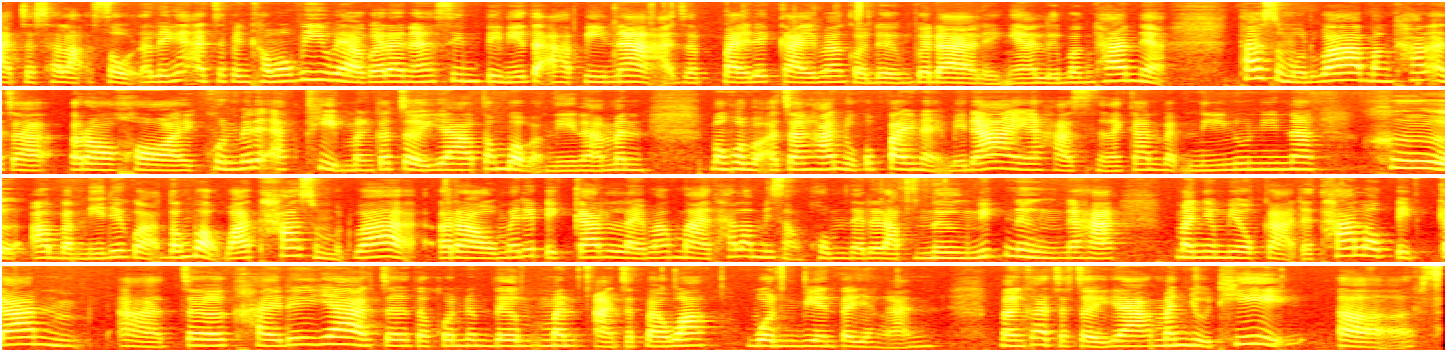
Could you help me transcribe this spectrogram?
อาจจะสละโสดอะไรเงี้ยอาจจะเป็นคำว่าวี่แววก็ได้นะ สิ้นปีนี้แต่อาปีหน้าอาจจะไปได้ไกลมากกว่าเดิมก็ได้อะไรเงี้ยหรือบางท่านเนี่ยถ้าสมมติว่าบางท่านอาจจะรอคอยคุณไม่ได้แอคทีฟมันก็เจอยากต้องบอกแบบนี้นะมันบางคนบอกอาจารย์คะหนูก็ไปไหนไม่ได้อะค่ะสถานการณ์แบบนี้นู่นนี่นั่นคือเอาแบบนี้ดีกว่าต้องบอกว่าถ้าสมมติว่าเราไม่ได้ปิดกั้นอะไรมากมาย ถ้าเรามีสังคมในระดับหนึ่งนิดนึงนะคะมันยังมีโอกาสแต่ถ้าเราปิดกั้นอ่าเจอใครได้ยากเจอแต่คนเดิมๆมันอาจจะแปลว่าวนเวียนแต่อย่างนั้น มันก็อาจจะเจอยากมันอยู่ที่ส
